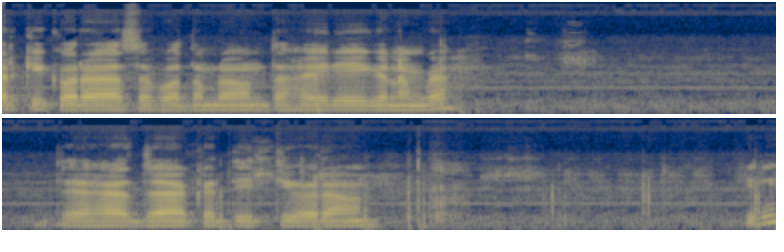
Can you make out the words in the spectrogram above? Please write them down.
আর কি করা আছে, প্রথম রাউন্ড তো হারিয়ে গেলাম গা। দেখা যাক দ্বিতীয় রাউন্ড কি রে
